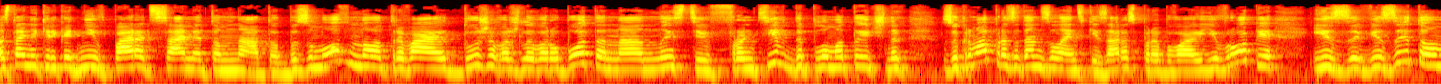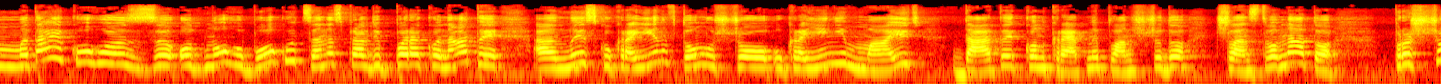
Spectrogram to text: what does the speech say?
останні кілька днів перед самітом НАТО, безумовно триває дуже важлива робота на низці фронтів дипломатичних. Зокрема, президент Зеленський зараз перебуває у Європі із візитом, мета якого з одного боку це насправді переконати е, низку країн в тому, що Україні мають дати конкретний план щодо членства в НАТО. Про що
